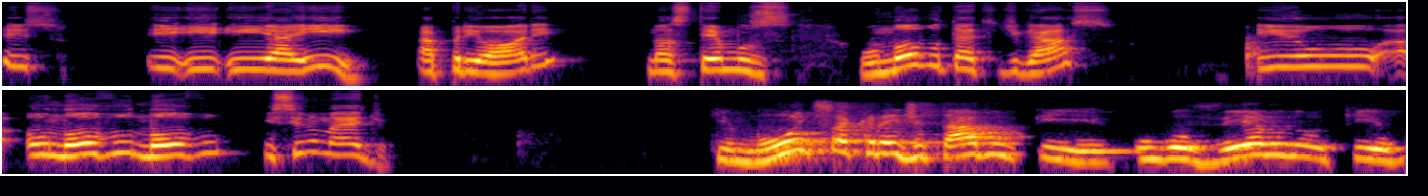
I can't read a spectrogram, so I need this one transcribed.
Isso. E, e, e aí, a priori, nós temos o novo teto de gasto, e o, o novo, novo ensino médio. Que muitos acreditavam que o governo, que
